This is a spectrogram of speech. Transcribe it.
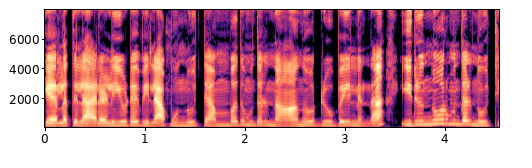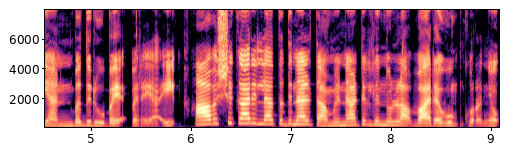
കേരളത്തിൽ അരളിയുടെ വില മുന്നൂറ്റമ്പത് മുതൽ നാനൂറ് രൂപയിൽ നിന്ന് ഇരുന്നൂറ് മുതൽ നൂറ്റി അൻപത് രൂപ വരെയായി. ആവശ്യക്കാരില്ലാത്തതിനാൽ തമിഴ്നാട്ടിൽ നിന്നുള്ള വരവും കുറഞ്ഞു.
